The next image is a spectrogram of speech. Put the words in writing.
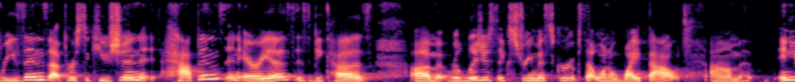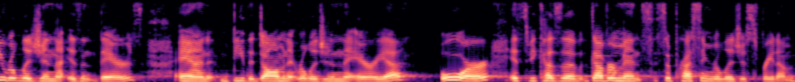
reasons that persecution happens in areas is because um, religious extremist groups that want to wipe out um, any religion that isn't theirs and be the dominant religion in the area, or it's because of governments suppressing religious freedom.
